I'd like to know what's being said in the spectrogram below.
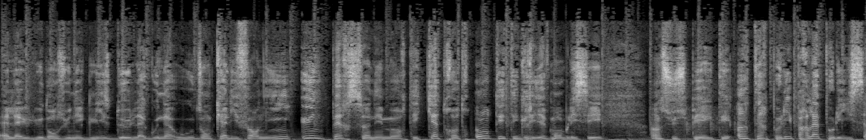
Elle a eu lieu dans une église de Laguna Woods en Californie. Une personne est morte et quatre autres ont été grièvement blessés. Un suspect a été interpellé par la police.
